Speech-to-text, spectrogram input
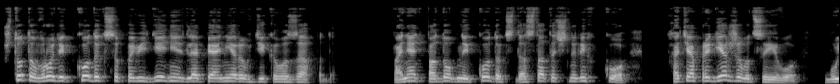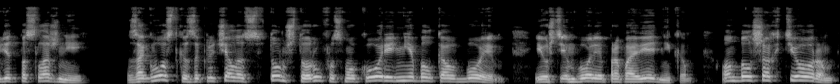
Что-то вроде кодекса поведения для пионеров Дикого Запада. Понять подобный кодекс достаточно легко, хотя придерживаться его будет посложней. Загвоздка заключалась в том, что Руфус Мокуори не был ковбоем, и уж тем более проповедником. Он был шахтером,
